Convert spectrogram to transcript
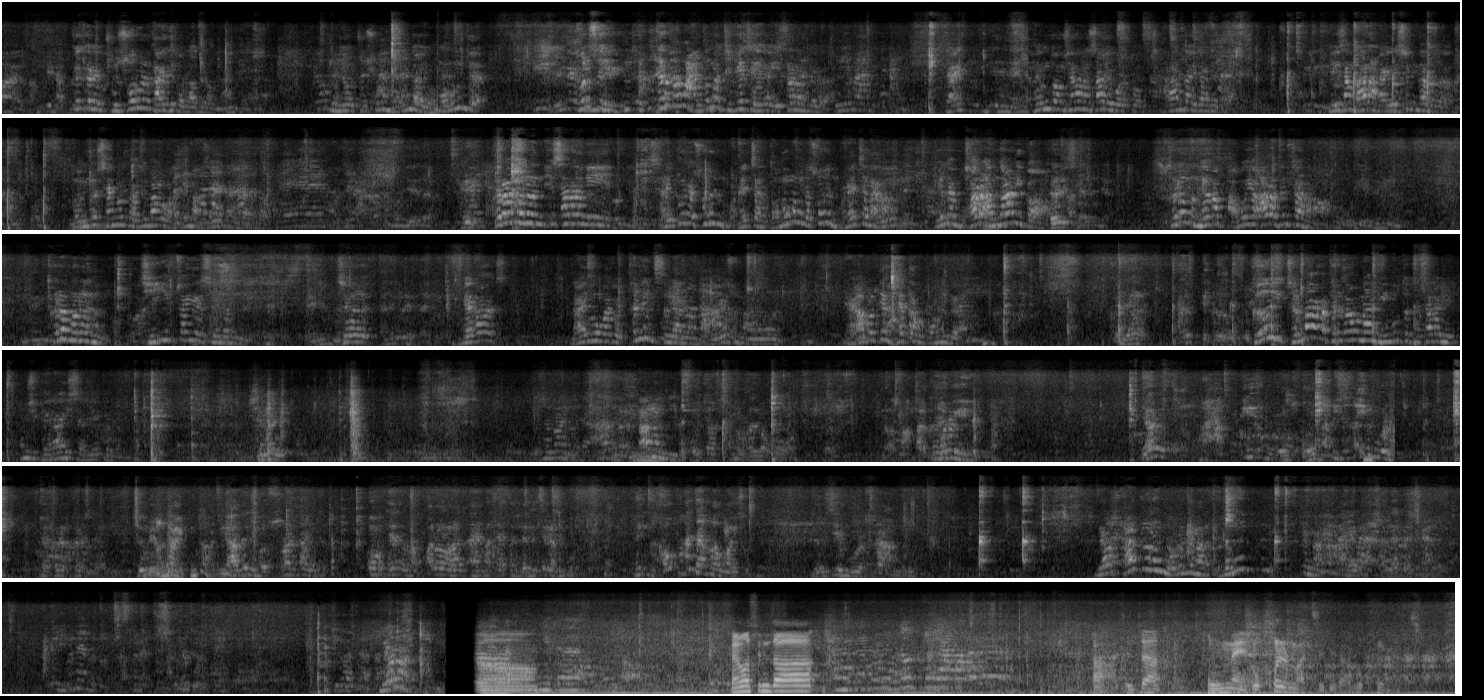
그러니까 주소를 가르쳐 달라더라고 나한테. 그럼 요 주소는 모른다요? 모르는데 벌써 들어가면 알더만 집에서 애가 이 사람들은. 행동 생활은 사이고 또 잘한다 이러는데 더 이상 말 안 하겠습니다. 먼저 생각하지 말고 하지 마세요. 이러더 라고. 그러면은 이 사람이 사이코에 소리를 못 했잖아. 도망가는데 소리를 못 했잖아. 왜냐면 잘 안 나니까. 그러면 내가 바보야 알아듣잖아. 그러면은 지 입장에서는 저 내가 나이 먹어가지고 틀림 쓰려는 모르겠지만은 내가 볼 때는 했다고 보는 거야. 그 절마가 들어가고 난 이후부터 저 사람이 조금씩 변하기 시작했거든. 생각이. 나는 이제 뭐라 해 지금 매운탕이 진짜 맛있네. 아들이 뭐 술한 잔 어 대서 나 빨로 한 한마 했다 너희 때가 뭐 커피 한 잔만 와 있어. 너희 때 뭐라 잘안 돼. 내가 할 줄은 모르지만 그런 생각 안 해. 내가 어, 잘 먹었습니다. 아, 진짜 동네 로컬 맛집이다, 로컬 맛집.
